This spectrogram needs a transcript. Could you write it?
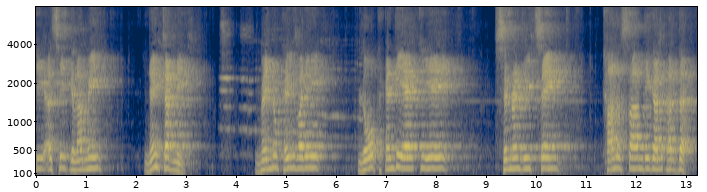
ਕਿ ਅਸੀਂ ਗੁਲਾਮੀ ਨਹੀਂ ਕਰਨੀ ਮੈਨੂੰ ਕਈ ਵਾਰੀ ਲੋਕ ਕਹਿੰਦੇ ਐ ਕਿ ਇਹ ਸਿਮਰਨਜੀਤ ਸਿੰਘ ਖਾਲਿਸਤਾਨ ਦੀ ਗੱਲ ਕਰਦਾ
